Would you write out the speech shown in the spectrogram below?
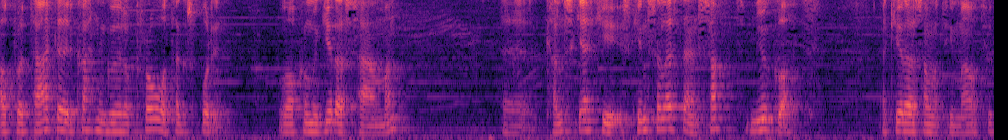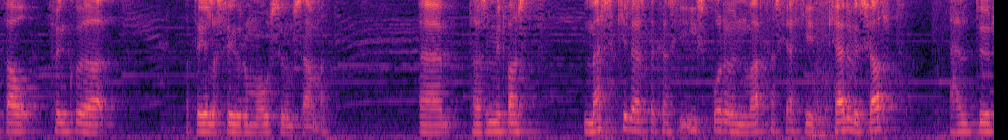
ákveða að taka þeirri kvartningu þeirra að prófa að taka spórin og ákveðum að gera það saman. Uh, kannski ekki skynnsalegsta en samt mjög gott að gera það saman tíma. Og til þá fengum við að, að deila sigurum og ósigurum saman. Um, það sem ég fannst merkilegast að kannski í spóravinnum var kannski ekki kerfið sjálft heldur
